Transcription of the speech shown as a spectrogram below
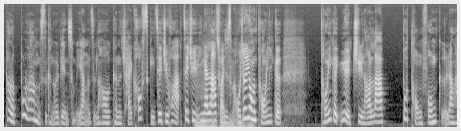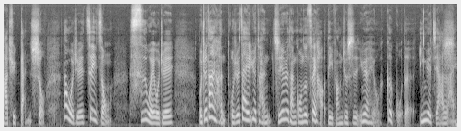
到了布拉姆斯，可能会变成什么样子？然后可能柴可夫斯基这句话，这句应该拉出来是什么？我就用同一个同一个乐句，然后拉不同风格，让他去感受。那我觉得这种思维，我觉得。我觉得当然很，我觉得在乐团职业乐团工作最好的地方，就是因为有各国的音乐家来，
